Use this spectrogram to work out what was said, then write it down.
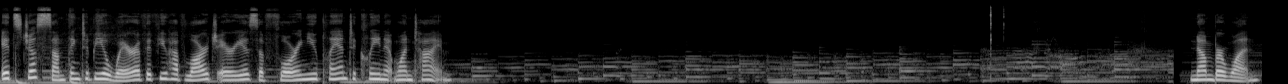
It's just something to be aware of if you have large areas of flooring you plan to clean at one time. Number 1.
